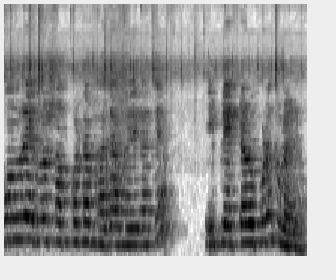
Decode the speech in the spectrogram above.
বন্ধুরা, এগুলো সবকটা ভাজা হয়ে গেছে। এই প্লেটটার উপরে তুলে নেব।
